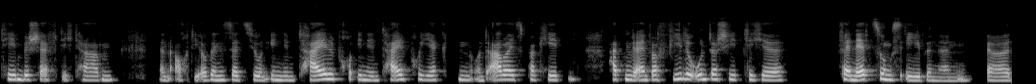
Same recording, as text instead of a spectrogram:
Themen beschäftigt haben, dann auch die Organisation in, dem Teil, in den Teilprojekten und Arbeitspaketen, hatten wir einfach viele unterschiedliche Vernetzungsebenen, äh,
